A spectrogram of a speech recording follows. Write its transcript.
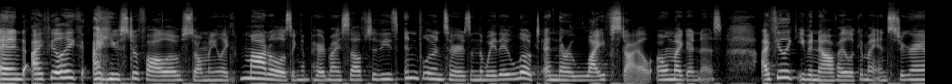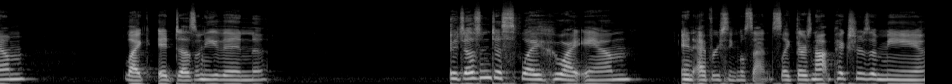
And I feel like I used to follow so many like models and compared myself to these influencers and the way they looked and their lifestyle. Oh my goodness. I feel like even now if I look at my Instagram, like it doesn't even it doesn't display who I am in every single sense. Like there's not pictures of me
